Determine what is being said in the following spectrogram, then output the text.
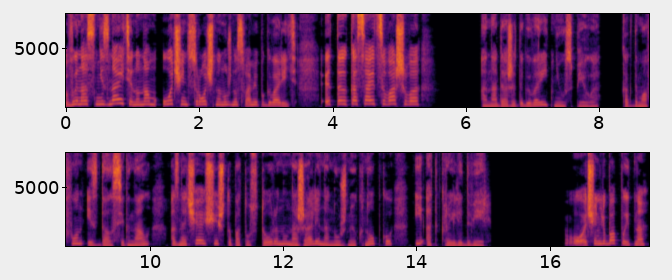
Вы нас не знаете, но нам очень срочно нужно с вами поговорить. Это касается вашего...» Она даже договорить не успела как домофон издал сигнал, означающий, что по ту сторону нажали на нужную кнопку и открыли дверь. «Очень любопытно»,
